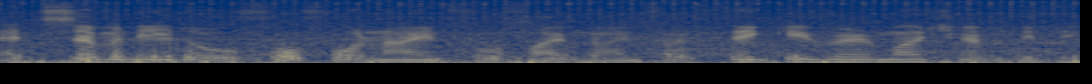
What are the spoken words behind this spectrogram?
at 780-449-4595. Thank you very much. Have a good day.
